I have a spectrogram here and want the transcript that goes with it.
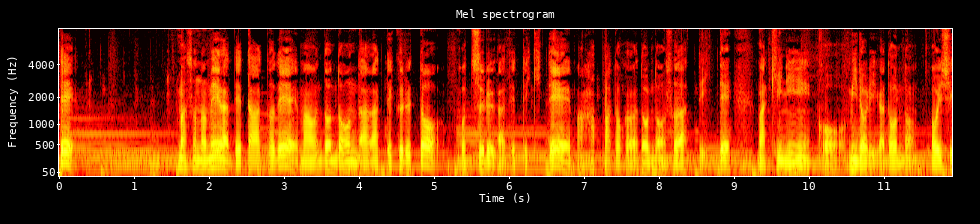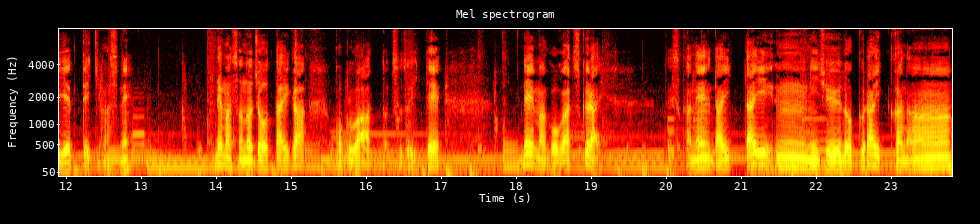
で、まあ、その芽が出た後で、まあ、どんどん温度上がってくると、こう、つるが出てきて、まあ、葉っぱとかがどんどん育っていって、まあ、木に、こう、緑がどんどん生い茂っていきますね。で、まあ、その状態が、こう、ぶわーっと続いて、で、まあ、5月くらいですかね。だいたい、うん、20度くらいかな。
